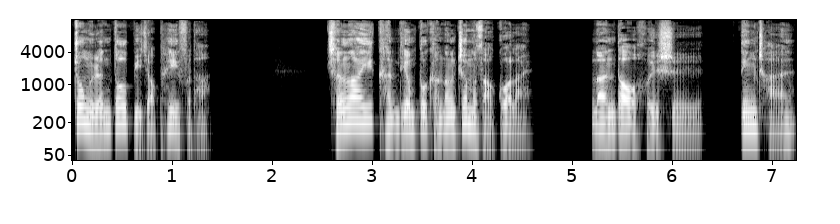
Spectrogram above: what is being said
众人都比较佩服她。陈阿姨肯定不可能这么早过来，难道会是丁婵？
